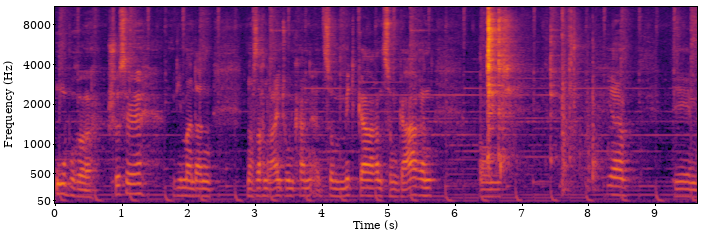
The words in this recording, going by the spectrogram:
obere Schüssel, in die man dann noch Sachen reintun kann äh, zum Mitgaren, zum Garen und hier dem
